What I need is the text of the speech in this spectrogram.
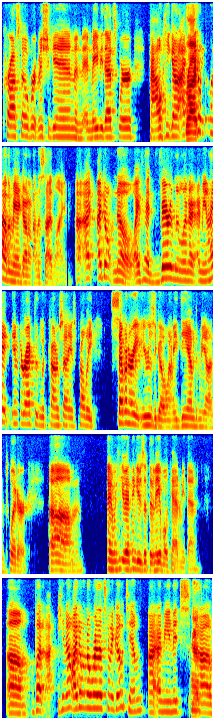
crossed over at Michigan, and, and maybe that's where how he got. I, right. I don't know how the man got on the sideline. I, I, I don't know. I've had very little. Inter- I mean, I interacted with Connor Stalions probably seven or eight years ago when he DM'd me on Twitter. Um, and he, I think he was at the Naval Academy then. Um, but you know, I don't know where that's going to go, Tim. I, I mean, it's yeah. uh,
